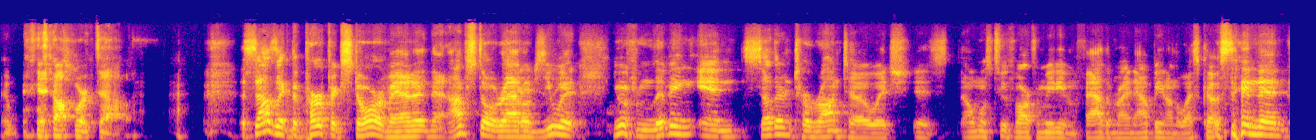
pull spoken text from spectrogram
it, it all worked out. It sounds like the perfect storm, man. And I'm still rattled. Seriously. You went you went from living in southern Toronto, which is almost too far for me to even fathom right now, being on the West Coast, and then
